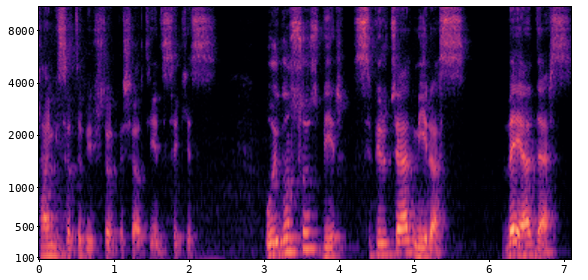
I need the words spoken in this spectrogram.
Hangi satır? 1, 2, 3, 4, 5, 6, 7, 8. Uygunsuz bir spiritüel miras veya ders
